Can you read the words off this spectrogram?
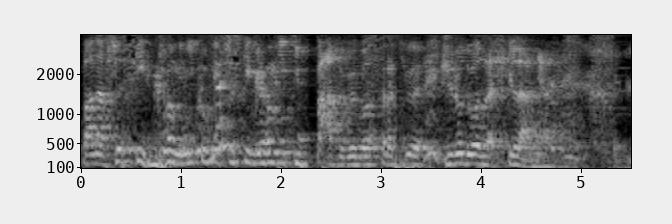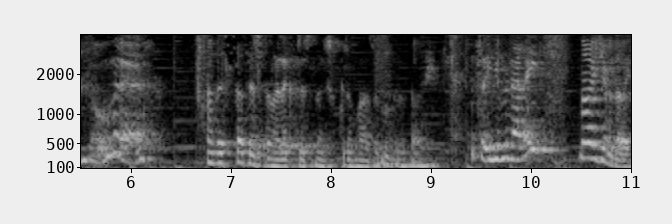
Pana wszystkich gromników i wszystkie gromniki padły, bo straciły źródło zasilania. Dobre. Ale statyczną elektryczność w gromazy. To co, idziemy dalej? No, idziemy dalej.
